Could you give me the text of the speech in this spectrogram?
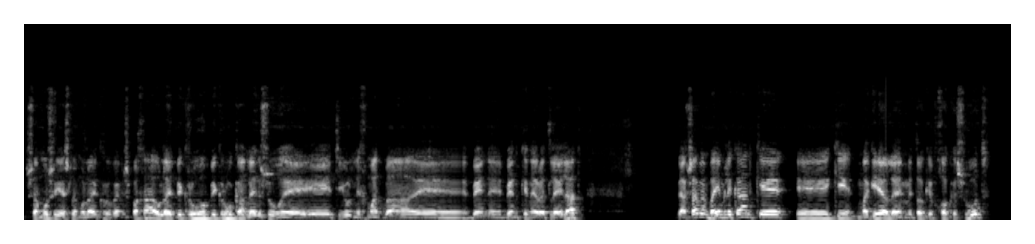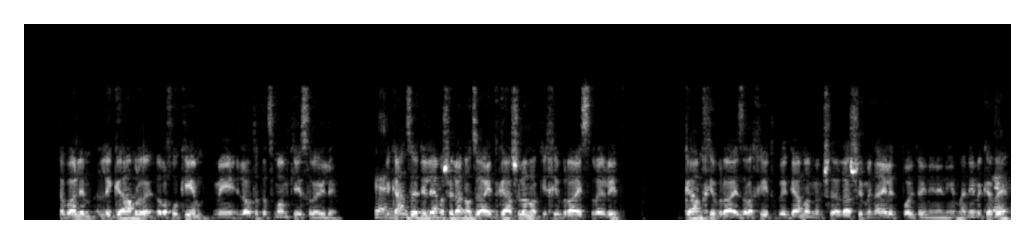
שמעו שיש להם אולי קרובי משפחה, אולי ביקרו, ביקרו כאן לאיזשהו אה, אה, טיול נחמד ב, אה, בין, אה, בין כנרת לאילת, ועכשיו הם באים לכאן כי, אה, כי מגיע להם מתוקף חוק השבות, אבל הם לגמרי רחוקים מלראות את עצמם כישראלים. כן. וכאן זה הדילמה שלנו, זה האתגר שלנו כחברה ישראלית, גם חברה אזרחית וגם הממשלה שמנהלת פה את העניינים, אני מקווה. כן.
